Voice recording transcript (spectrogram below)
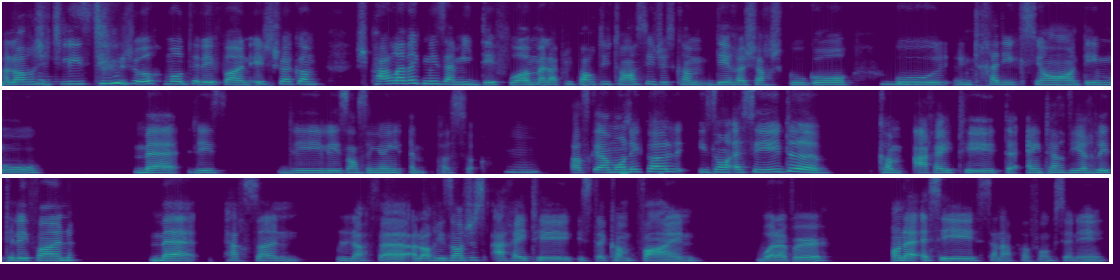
Alors, j'utilise toujours mon téléphone et je fais comme, je parle avec mes amis des fois, mais la plupart du temps, c'est juste comme des recherches Google ou une traduction des mots. Mais les les, les enseignants, ils n'aiment pas ça. Mm. Parce qu'à mon école, ils ont essayé de comme arrêter, d'interdire les téléphones, mais personne l'a fait. Alors, ils ont juste arrêté. Ils étaient comme fine, whatever. On a essayé, ça n'a pas fonctionné.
